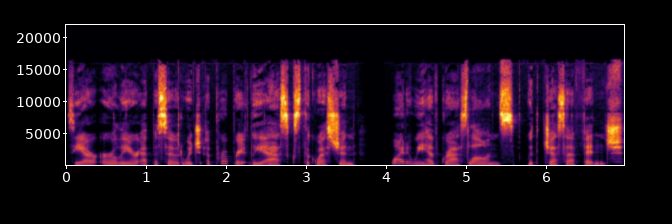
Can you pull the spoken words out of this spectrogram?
see our earlier episode, which appropriately asks the question Why do we have grass lawns? with Jessa Finch.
